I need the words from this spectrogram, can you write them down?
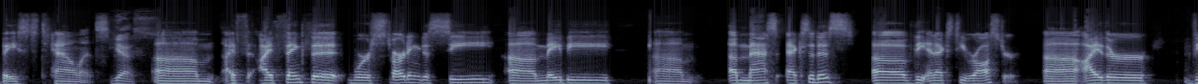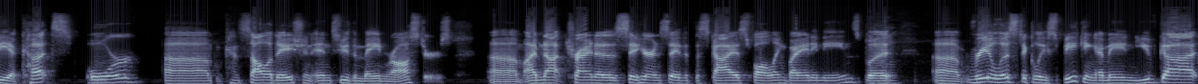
based talents. Yes. Um, I th- I think that we're starting to see uh, maybe um, a mass exodus of the NXT roster, uh, either via cuts or um, consolidation into the main rosters. Um, I'm not trying to sit here and say that the sky is falling by any means, but Mhm. uh, realistically speaking, I mean, you've got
